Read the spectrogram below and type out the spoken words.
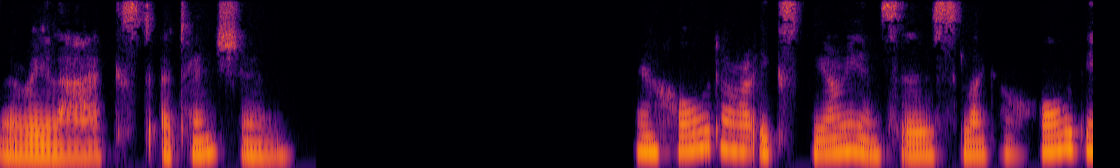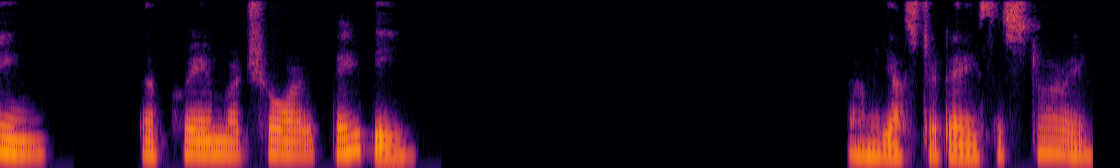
The relaxed attention and hold our experiences like holding the premature baby from yesterday's story.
